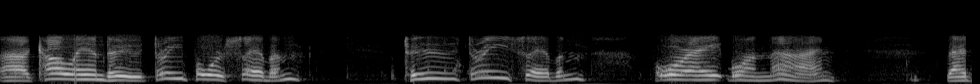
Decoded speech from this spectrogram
uh, call in to 347 237 4819. That's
